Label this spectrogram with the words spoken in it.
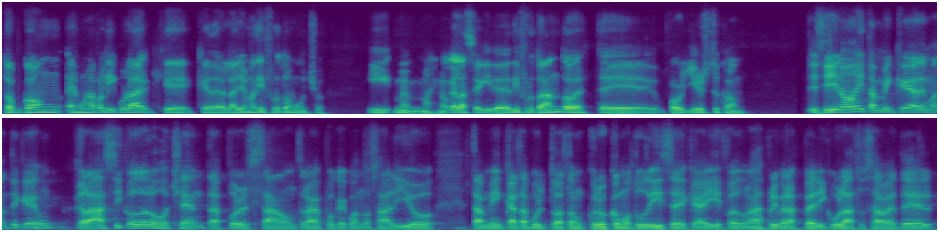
Top Gun es una película que, que de verdad yo me disfruto mucho y me imagino que la seguiré disfrutando este, for years to come. Y sí, ¿no? Y también que además de que es un clásico de los 80 por el soundtrack, porque cuando salió también catapultó a Tom Cruise, como tú dices, que ahí fue una de las primeras películas, tú sabes, de él,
